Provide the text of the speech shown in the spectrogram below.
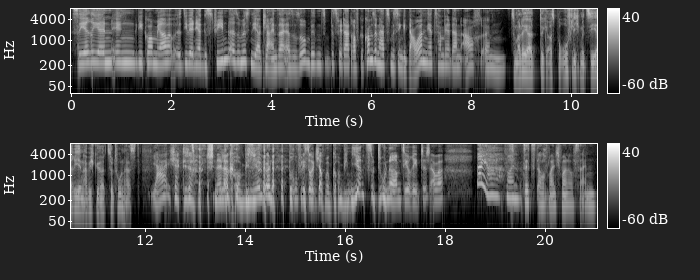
Serien, in, die kommen ja, die werden ja gestreamt, also müssen die ja klein sein. Also so, bis, bis wir da drauf gekommen sind, hat es ein bisschen gedauert. Jetzt haben wir dann auch, ähm, Zumal du ja durchaus beruflich mit Serien, habe ich gehört, zu tun hast. ja, ich hätte da schneller kombinieren können. Beruflich sollte ich auch mit dem Kombinieren zu tun haben, theoretisch, aber naja, man sitzt auch manchmal auf seinen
